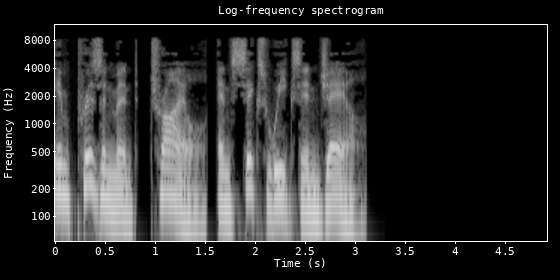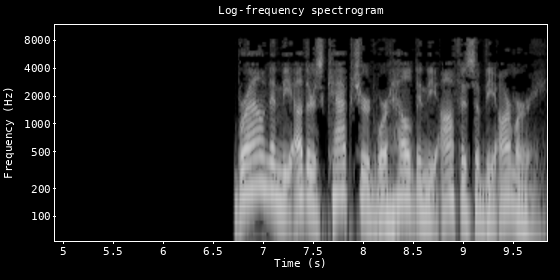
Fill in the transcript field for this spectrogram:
Imprisonment, trial, and 6 weeks in jail. Brown and the others captured were held in the office of the Armory.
